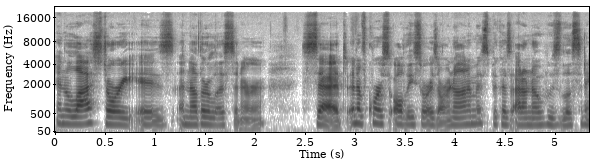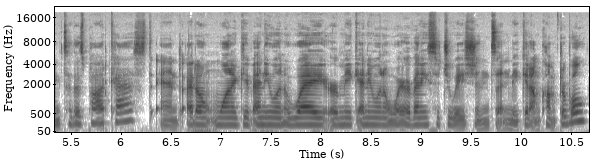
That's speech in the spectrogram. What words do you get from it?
And the last story is another listener said, and of course, all these stories are anonymous because I don't know who's listening to this podcast, and I don't want to give anyone away or make anyone aware of any situations and make it uncomfortable.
